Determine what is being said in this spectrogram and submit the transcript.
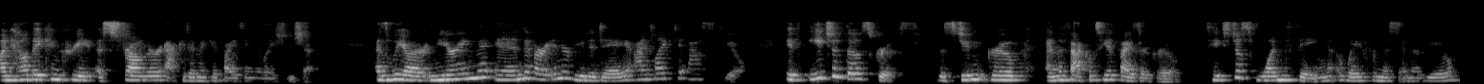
on how they can create a stronger academic advising relationship. As we are nearing the end of our interview today, I'd like to ask you if each of those groups, the student group and the faculty advisor group, takes just one thing away from this interview,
